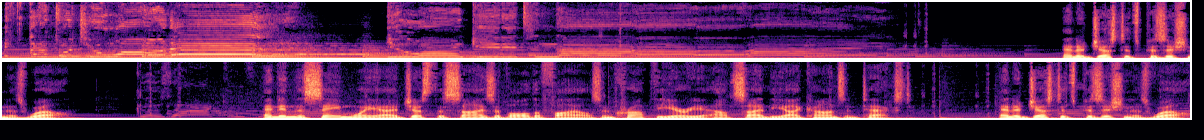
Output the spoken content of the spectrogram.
If that's what you wanted, you won't get it tonight. And adjust its position as well. And in the same way I adjust the size of all the files and crop the area outside the icons and text. And adjust its position as well.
